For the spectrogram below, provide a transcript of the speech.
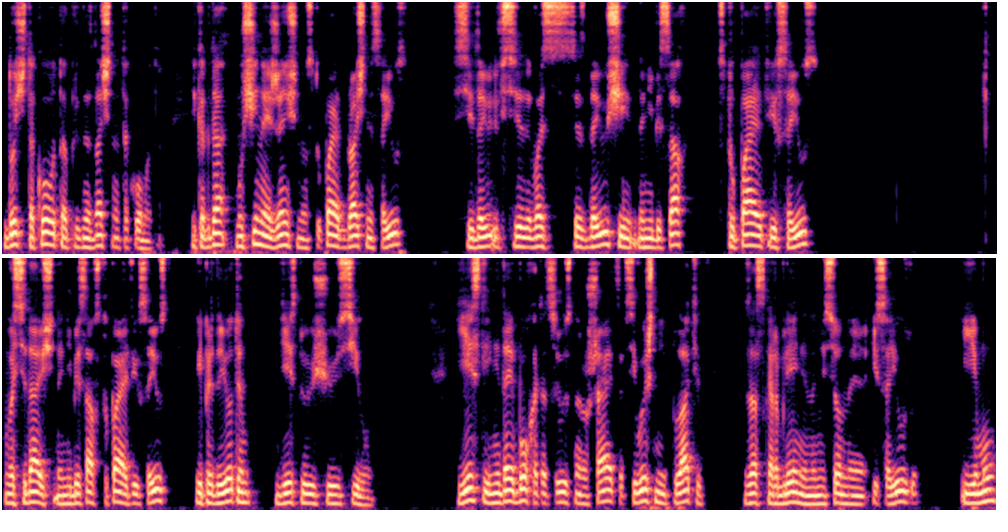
дочь такого-то предназначена такому-то. И когда мужчина и женщина вступают в брачный союз, Всесоздающий на небесах вступает в их союз восседающий на небесах, вступает в их союз и придает им действующую силу. Если, не дай бог, этот союз нарушается, Всевышний платит за оскорбление, нанесенное и союзу, и ему,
